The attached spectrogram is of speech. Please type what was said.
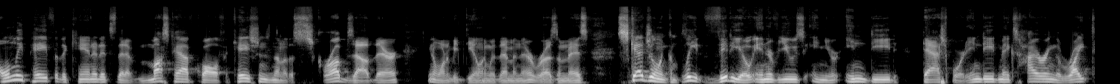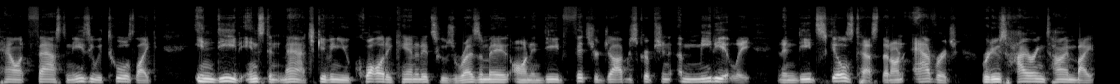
Only pay for the candidates that have must have qualifications, none of the scrubs out there. You don't want to be dealing with them in their resumes. Schedule and complete video interviews in your Indeed dashboard. Indeed makes hiring the right talent fast and easy with tools like Indeed Instant Match, giving you quality candidates whose resume on Indeed fits your job description immediately. An Indeed skills test that on average reduce hiring time by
